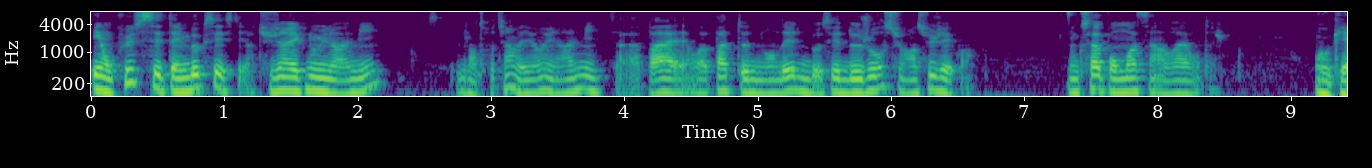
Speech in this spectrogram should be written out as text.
et en plus, c'est timeboxé, c'est-à-dire tu viens avec nous une heure et demie, l'entretien va durer une heure et demie. Ça va pas, on va pas te demander de bosser deux jours sur un sujet, quoi. Donc ça, pour moi, c'est un vrai avantage. Ok,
